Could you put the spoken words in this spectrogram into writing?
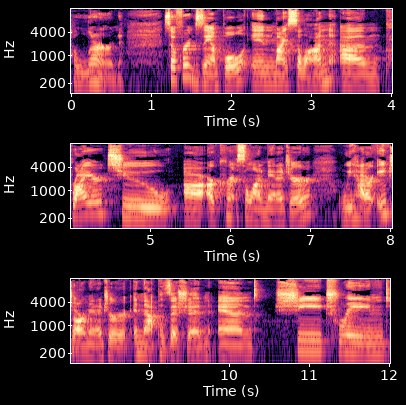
to learn. So, for example, in my salon, um, prior to uh, our current salon manager, we had our HR manager in that position, and she trained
